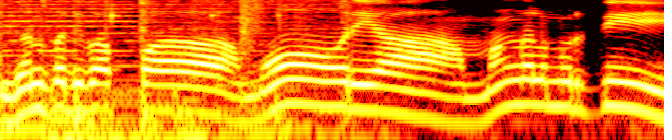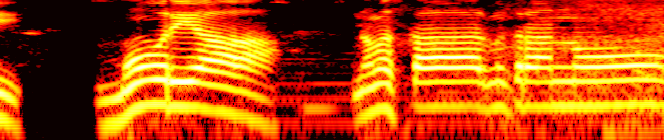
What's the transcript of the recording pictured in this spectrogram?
गणपती बाप्पा मोर्या मंगलमूर्ती मोर्या. नमस्कार मित्रांनो.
